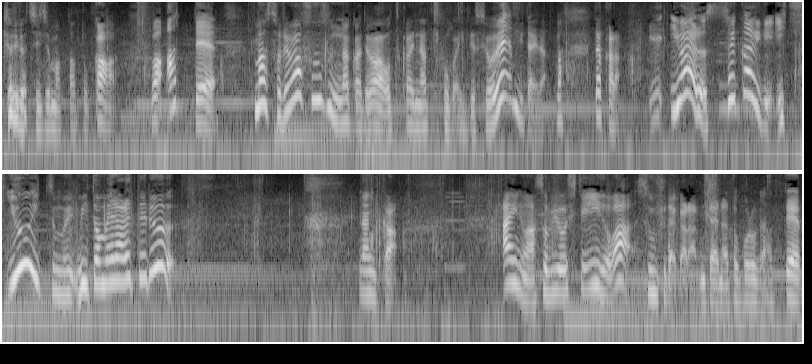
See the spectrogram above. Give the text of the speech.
距離が縮まったとかはあってまあそれは夫婦の中ではお使いになった方がいいですよねみたいな、まあ、だからいわゆる世界で唯一認められてるなんか愛の遊びをしていいのは夫婦だからみたいなところがあって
